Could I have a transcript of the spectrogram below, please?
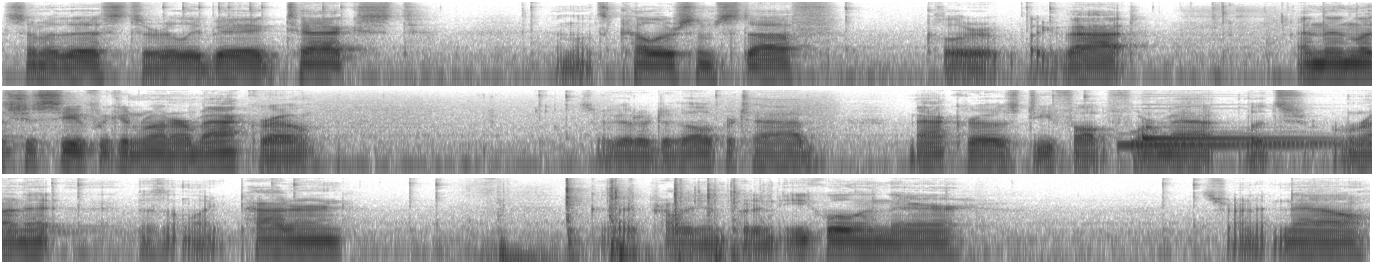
some of this to really big text and let's color some stuff, color it like that. And then let's just see if we can run our macro. So we go to developer tab, macros, default format, let's run it. Doesn't like pattern because I probably didn't put an equal in there. Let's run it now,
